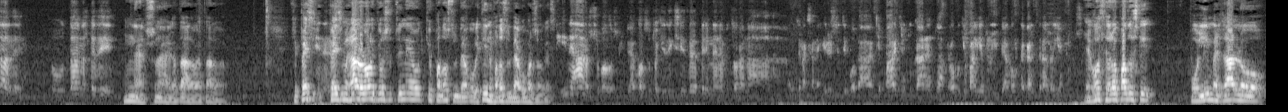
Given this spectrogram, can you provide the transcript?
Τάδε, ο Τάνας παιδί. Ναι, σου ναι, κατάλαβα, κατάλαβα. Και παίζει, Είναι, ρε; παίζει μεγάλο ρόλο και όσο ότι είναι ο, και ο παδός του Ολυμπιακού. Γιατί είναι ο παδός του Ολυμπιακού Μπαρτζόκας; Είναι άρρωστος ο παδός του Ολυμπιακού. Αυτό το έχει δείξει. Δεν περιμέναμε τώρα να. ούτε να ξαναγυρίσει ούτε τίποτα. Και πάρκινγκ του κάνανε του ανθρώπου και πάλι για τον Ολυμπιακό με τα καλύτερα λόγια μιλούσε. Εγώ θεωρώ πάντως ότι πολύ μεγάλο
